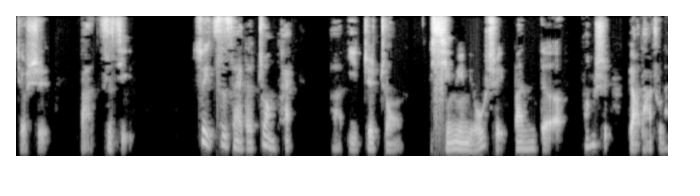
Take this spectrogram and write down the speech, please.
就是把自己最自在的状态啊，以这种行云流水般的方式表达出来。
